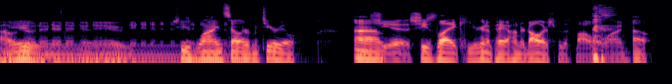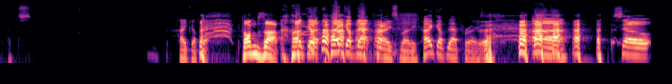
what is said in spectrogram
Oh no no no no no no no no no no no. She's no, no, wine no, no. cellar material. Um, She is. She's like, you're gonna pay a hundred dollars for this bottle of wine. oh, that's hike up that Thumbs up. hike up, hike up that price, buddy. Hike up that price. Uh, so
